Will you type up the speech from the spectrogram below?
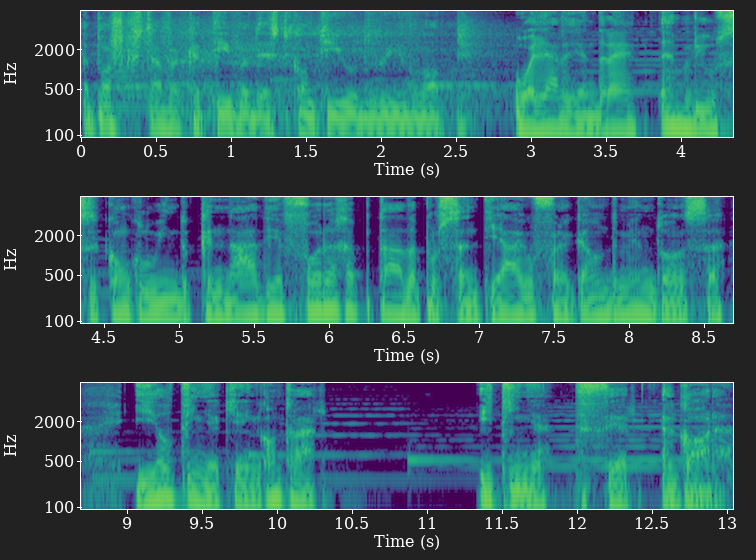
após que estava cativa deste conteúdo do envelope. O olhar de André abriu-se, concluindo que Nádia fora raptada por Santiago Fragão de Mendonça e ele tinha que a encontrar. E tinha de ser agora.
